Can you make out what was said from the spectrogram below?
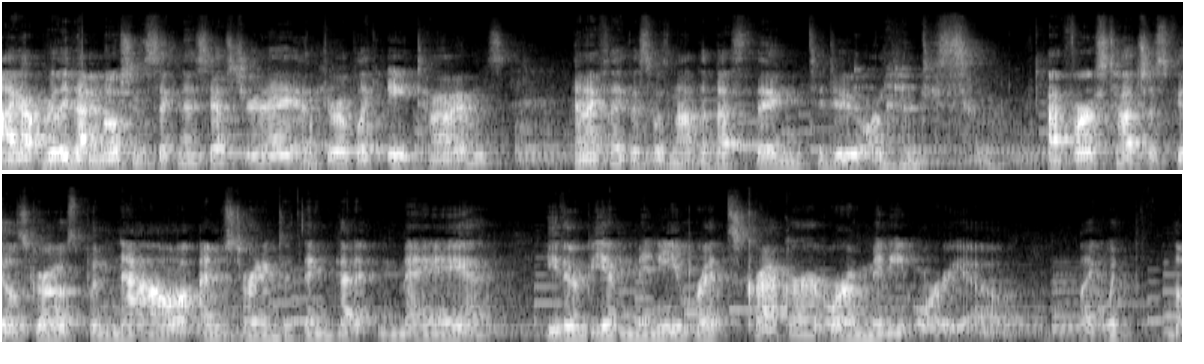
I got really bad motion sickness yesterday and threw up like eight times. And I feel like this was not the best thing to do on an empty stomach. At first touch, this feels gross, but now I'm starting to think that it may either be a mini Ritz cracker or a mini Oreo. Like with the,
